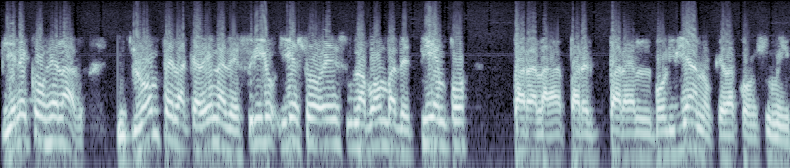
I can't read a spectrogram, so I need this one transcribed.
Viene congelado, rompe la cadena de frío y eso es una bomba de tiempo para, la, para, el, boliviano que va a consumir.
